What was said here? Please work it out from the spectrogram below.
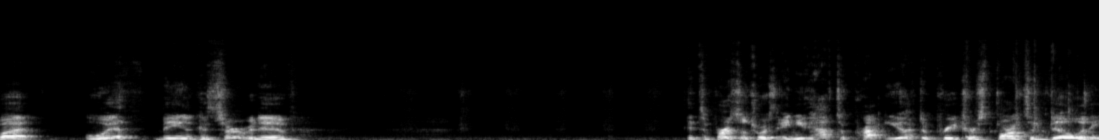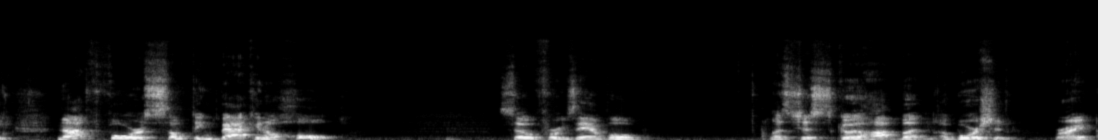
But with being a conservative, it's a personal choice, and you have to you have to preach responsibility, not force something back in a hole. So, for example, let's just go to the hot button: abortion, right?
